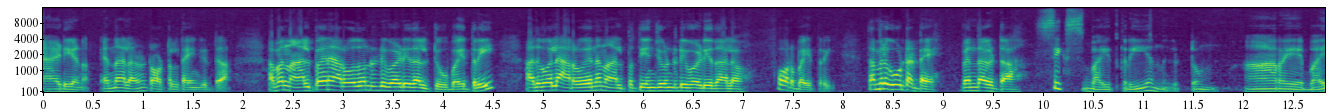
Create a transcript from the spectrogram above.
ആഡ് ചെയ്യണം. എന്നാലാണ് ടോട്ടൽ ടൈം കിട്ടുക. അപ്പം നാൽപ്പതിന് അറുപത് കൊണ്ട് ഡിവൈഡ് ചെയ്താൽ ടു ബൈ ത്രീ അതുപോലെ അറുപതിന് നാൽപ്പത്തി അഞ്ച് കൊണ്ട് ഡിവൈഡ് ചെയ്താലോ? ഫോർ ബൈ ത്രീ തമ്മിൽ കൂട്ടട്ടെ. അപ്പം എന്താ കിട്ടുക സിക്സ് ബൈ ത്രീ എന്ന് കിട്ടും. ആറ് ബൈ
